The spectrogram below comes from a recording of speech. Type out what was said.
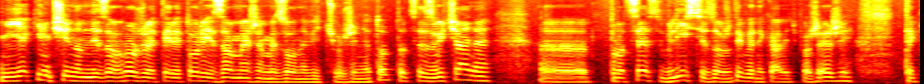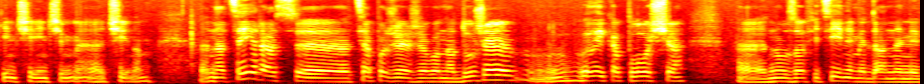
ніяким чином не загрожує території за межами зони відчуження. Тобто це звичайний е, процес в лісі завжди виникають пожежі таким чи іншим е, чином. На цей раз е, ця пожежа вона дуже велика площа. Е, Ну, за офіційними даними,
